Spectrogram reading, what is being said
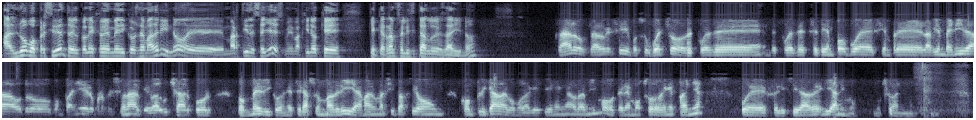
al nuevo presidente del Colegio de Médicos de Madrid, ¿no? Eh, Martín de Sellés. Me imagino que, que querrán felicitarlo desde ahí, ¿no? Claro, claro que sí, por supuesto. Después de, después de este tiempo, pues siempre la bienvenida a otro compañero profesional que va a luchar por los médicos, en este caso en Madrid, además en una situación complicada como la que tienen ahora mismo, o tenemos todos en España, pues felicidades y ánimo, mucho ánimo.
